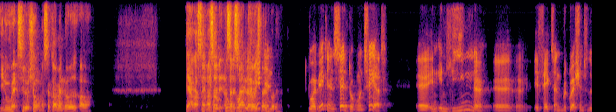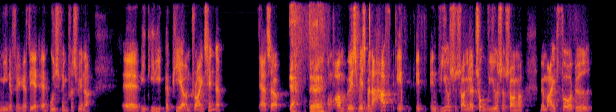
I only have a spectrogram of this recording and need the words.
i en uvandt situation, og så gør man noget, og ja, og så, og så, så, og så er det svært at lave eksperiment på det. Du har virkelig selv dokumenteret øh, en, en lignende øh, effekt, en regression to the mean effect, altså det, at, at udsving forsvinder, øh, i, i dit papir om dry tinder. Altså, ja, det er det. Om, om, hvis, hvis man har haft et, et, en virussæson, eller to virussæsoner, med meget få døde,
